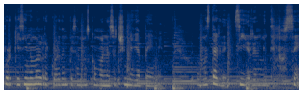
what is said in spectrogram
porque si no mal recuerdo empezamos como a las 8 y media pm. O más tarde, sí, realmente no sé.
